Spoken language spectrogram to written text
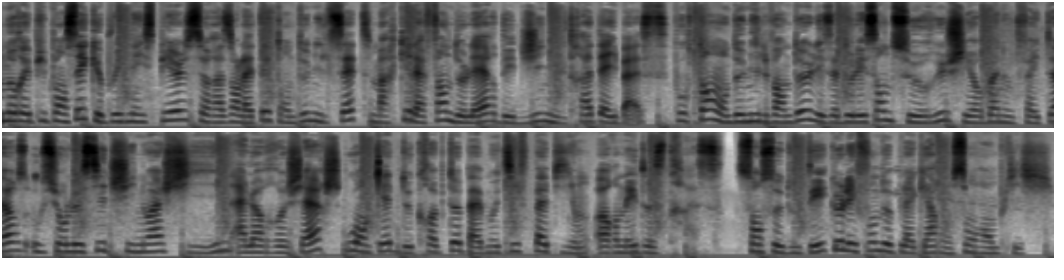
On aurait pu penser que Britney Spears se rasant la tête en 2007 marquait la fin de l'ère des jeans ultra taille basse. Pourtant, en 2022, les adolescentes se ruent chez Urban Outfitters ou sur le site chinois Shein à leur recherche ou en quête de crop top à motif papillon ornés de strass sans se douter que les fonds de placard en sont remplis.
